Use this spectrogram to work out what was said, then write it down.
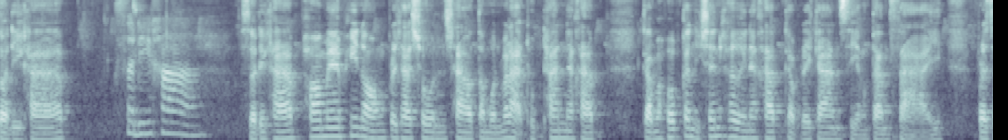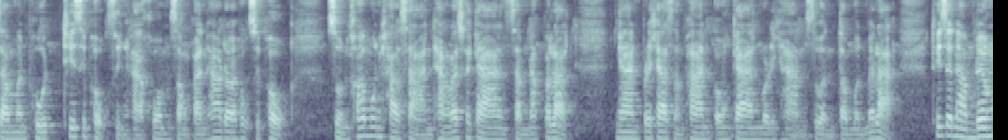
สวัสดีครับ สวัสดีค่ะ สวัสดีครับ พ่อแม่พี่น้องประชาชนชาวตำบลมะละทุกท่านนะครับ กลับมาพบกันอีกเช่นเคยนะครับ กับรายการเสียงตามสาย ประจำวันพุธที่ 16 สิงหาคม 2566 ส่วนข้อมูลข่าวสารทางราชการสำนักปลัด งานประชาสัมพันธ์องค์การบริหารส่วนตำบลมะละที่จะนำเรื่อง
